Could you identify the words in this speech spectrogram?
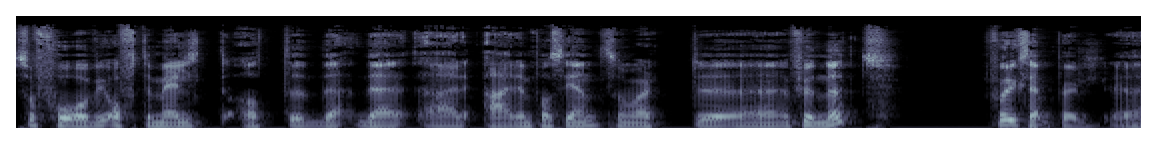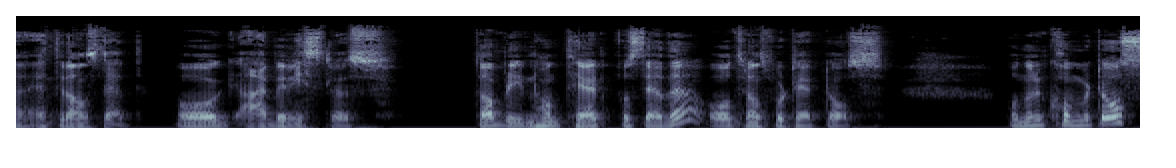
Så får vi ofte meldt at det, det er, er, en pasient som har vært uh, funnet, f.eks. Uh, et eller annet sted, og er bevisstløs. Da blir den håndtert på stedet og transportert til oss. Og når den kommer til oss,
